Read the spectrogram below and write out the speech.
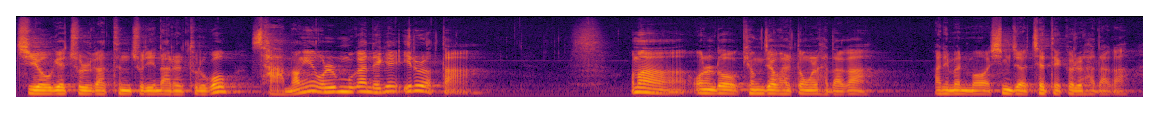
지옥의 줄 같은 줄이 나를 두르고 사망의 올무가 내게 이르렀다. 아마 오늘도 경제 활동을 하다가 아니면 뭐 심지어 재테크를 하다가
